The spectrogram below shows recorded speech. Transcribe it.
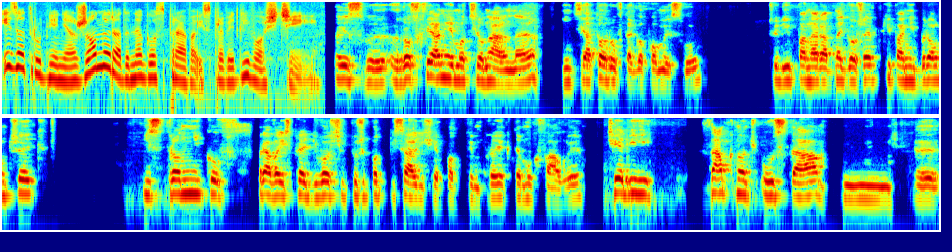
i zatrudnienia żony radnego z Prawa i Sprawiedliwości. To jest y, rozchwianie emocjonalne inicjatorów tego pomysłu, czyli pana radnego Rzepki, pani Brączyk i stronników Prawa i Sprawiedliwości, którzy podpisali się pod tym projektem uchwały. Chcieli zamknąć usta mm, y,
